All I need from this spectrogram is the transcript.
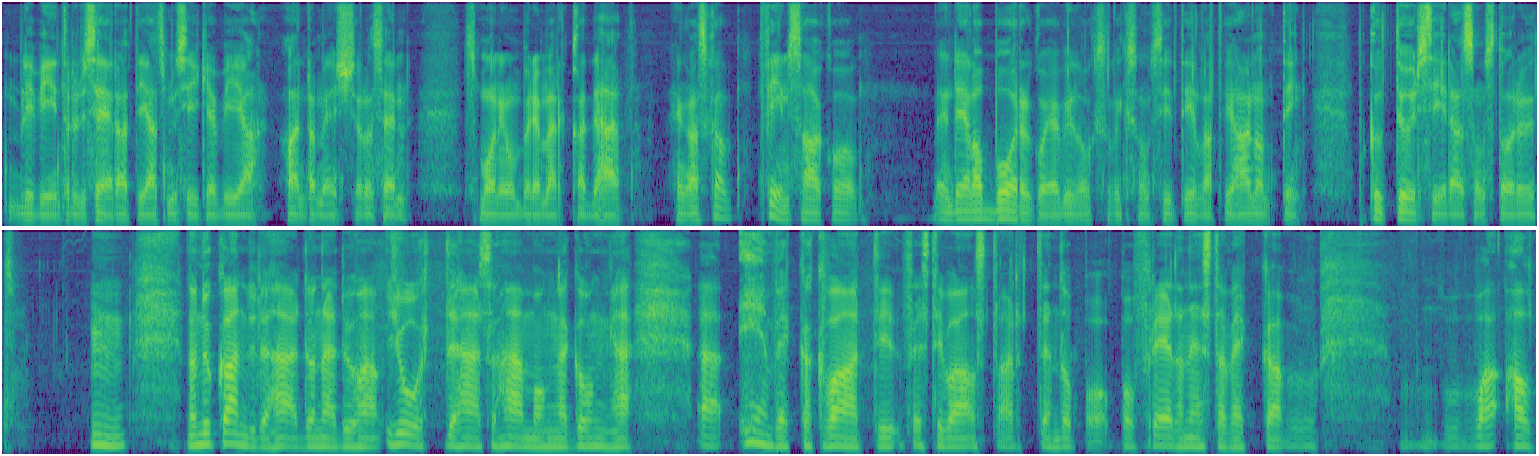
blivit introducerad till jazzmusiken via andra människor och sen småningom börjar märka att det här är en ganska fin sak och en del av Borg och jag vill också liksom se till att vi har någonting på kultursidan som står ut. Mm. Och nu kan du det här då när du har gjort det här så här många gånger. Uh, en vecka kvar till festivalstarten då på, på fredag nästa vecka. Vad allt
